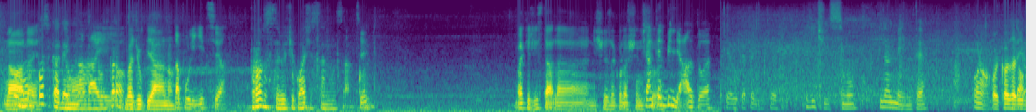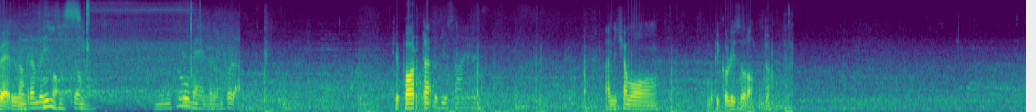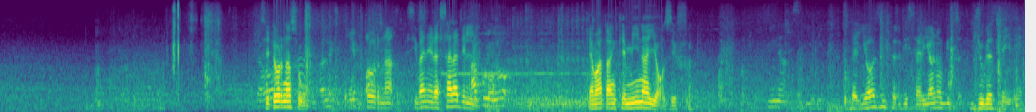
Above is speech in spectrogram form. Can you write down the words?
No, non dai, posso cagare in No, mano, dai. però, va giù piano. La pulizia. però queste luci qua ci stanno un sacco. Sì. Ma che ci sta la discesa con C'è l'ascensore. anche il biliardo, eh. Che Luca è felice. Felicissimo, finalmente. O no? Qualcosa di No, bello. Un gran bel Bellissimo. Proprio bello. particolare. Che porta a diciamo un piccolo isolotto. Si torna su, Si torna, si va nella sala dell'eco. chiamata anche Mina Josif. Da Josip Vissarionovic Giugasvili.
